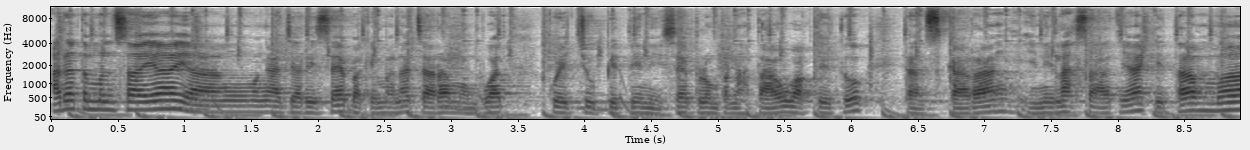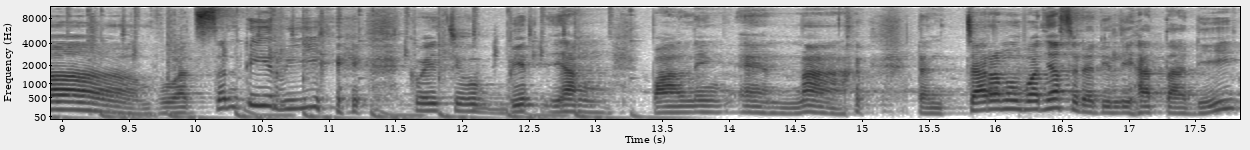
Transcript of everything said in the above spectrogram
ada teman saya yang mengajari saya bagaimana cara membuat kue cubit ini. Saya belum pernah tahu waktu itu dan sekarang inilah saatnya kita membuat sendiri kue cubit yang paling enak. Dan cara membuatnya sudah dilihat tadi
